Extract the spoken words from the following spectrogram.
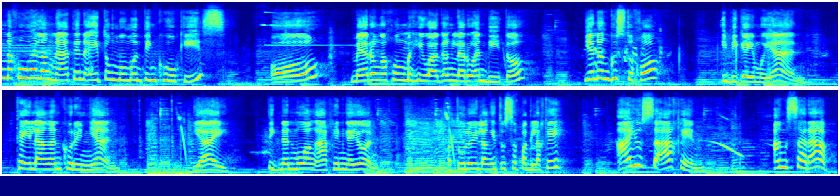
Ang nakuha lang natin ay itong mumunting cookies? Oh, merong akong mahiwagang laruan dito? Yan ang gusto ko. Ibigay mo yan. Kailangan ko rin yan. Yay, tignan mo ang akin ngayon. Patuloy lang ito sa paglaki. Ayos sa akin. Ang sarap.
